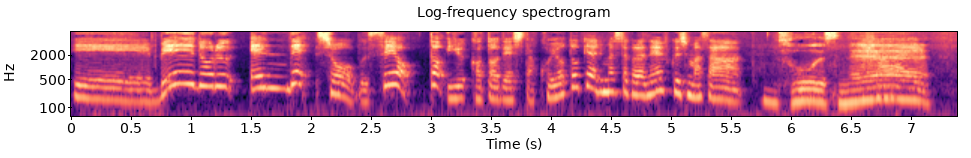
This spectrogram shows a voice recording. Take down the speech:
えー、米ドル円で勝負せよということでした。雇用統計ありましたからね、福島さん。そうですね。はい。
